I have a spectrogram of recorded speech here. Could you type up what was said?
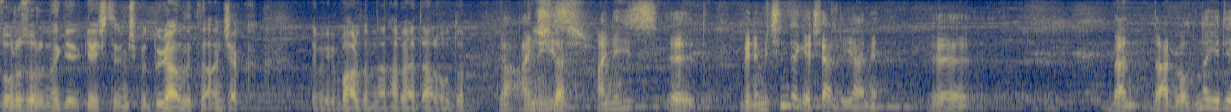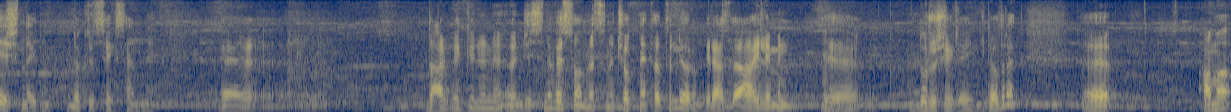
zoru zoruna ge- geliştirilmiş bir duyarlılıkla ancak e, varlığından haberdar oldum. Ya aynı his, İşler. aynı his e, benim için de geçerli. Yani e, ben darbe olduğunda 7 yaşındaydım 1980'de. E, darbe gününü öncesini ve sonrasını çok net hatırlıyorum. Biraz daha ailemin e, duruşuyla ilgili olarak. E, ama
